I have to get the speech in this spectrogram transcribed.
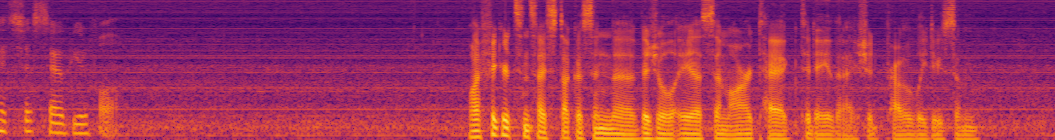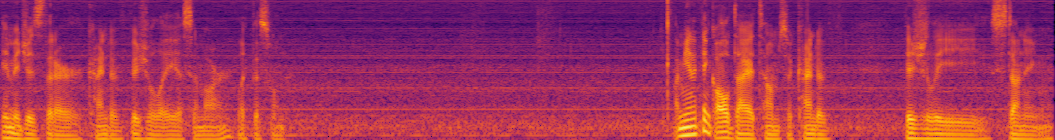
It's just so beautiful. Well, I figured since I stuck us in the visual ASMR tag today that I should probably do some images that are kind of visual ASMR, like this one. I mean, I think all diatoms are kind of visually stunning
